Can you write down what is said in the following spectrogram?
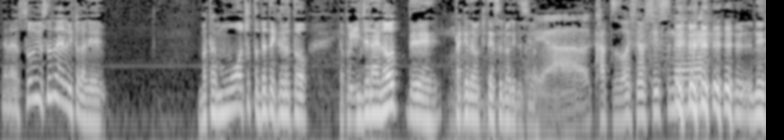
だからそういう世代の人がね、またもうちょっと出てくると、やっぱりいいんじゃないのって、武田を期待するわけですよ。いやー、活動してほしいですね。ね、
